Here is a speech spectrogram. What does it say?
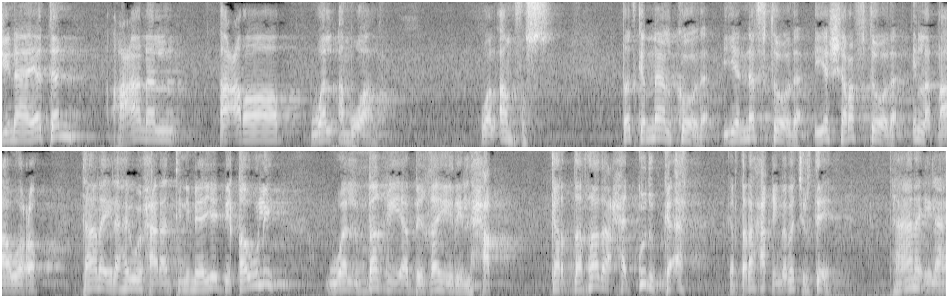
jinaayatan cala alacraad waalamwaal waalanfus dadka maalkooda iyo naftooda iyo sharaftooda in la dhaawaco. Taana ilaahay wuu xaaraantinimeeyey biqowli waalbagya bikayri alxaq. Gardarrada xadgudubka ah gardarra xaqi maba jirtee taana ilaa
